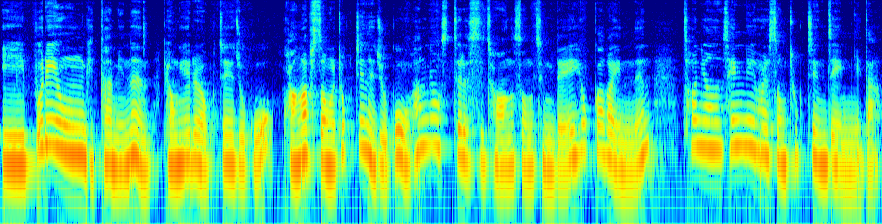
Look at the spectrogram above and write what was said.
이 뿌리용 비타민은 병해를 억제해주고 광합성을 촉진해주고 환경 스트레스 저항성 증대에 효과가 있는 천연 생리활성 촉진제입니다.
